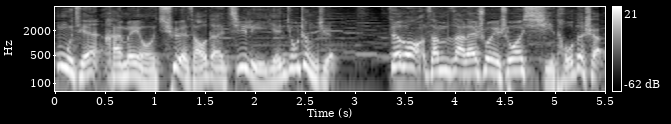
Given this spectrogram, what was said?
目前还没有确凿的机理研究证据。最后，咱们再来说一说洗头的事儿。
